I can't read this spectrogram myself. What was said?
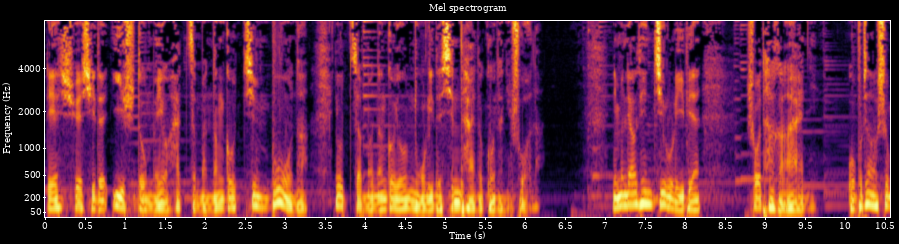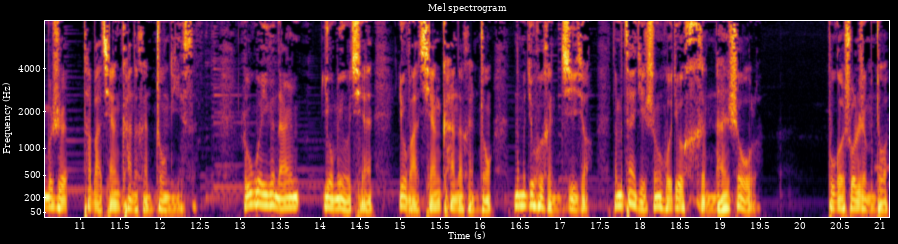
连学习的意识都没有，还怎么能够进步呢？又怎么能够有努力的心态呢？姑娘，你说呢？你们聊天记录里边说他很爱你，我不知道是不是他把钱看得很重的意思。如果一个男人又没有钱，又把钱看得很重，那么就会很计较，那么在一起生活就很难受了。不过说了这么多，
